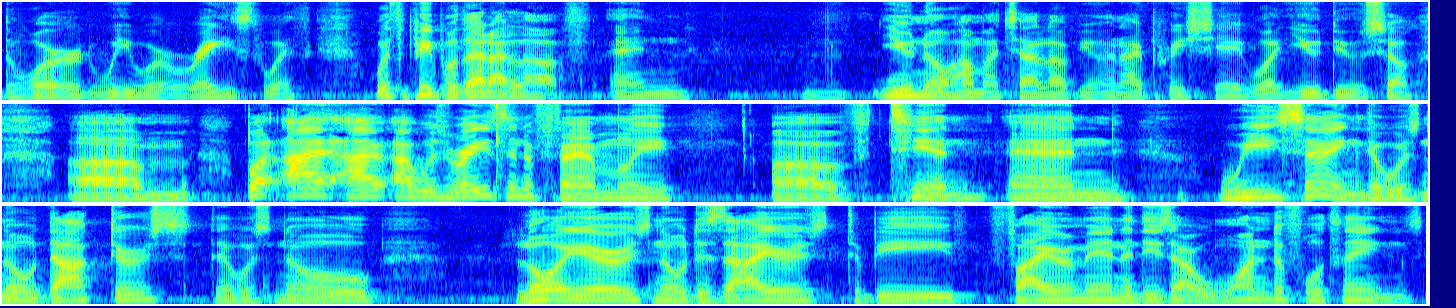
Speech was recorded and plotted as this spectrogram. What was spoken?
the word we were raised with with people that I love and you know how much I love you and I appreciate what you do. So, um, but I, I, I was raised in a family of 10 and we sang. There was no doctors, there was no lawyers, no desires to be firemen, and these are wonderful things.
